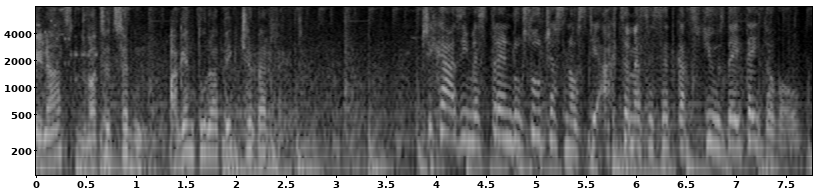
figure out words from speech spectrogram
1327. Agentura Picture Perfect. Přicházíme z trendů současnosti a chceme se setkat s Tuesday Tateovou.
